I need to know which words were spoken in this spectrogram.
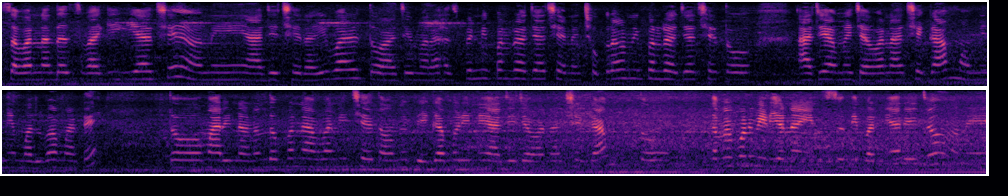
સવારના દસ વાગી ગયા છે અને આજે છે રવિવાર. તો આજે મારા હસબન્ડની પણ રજા છે અને છોકરાઓની પણ રજા છે. તો આજે અમે જવાના છે ગામ મમ્મીને મળવા માટે. તો મારી નણંદો પણ આવવાની છે. તો અમે ભેગા મળીને આજે જવાના છે ગામ. તો તમે પણ વિડીયોના એન્ડ સુધી બન્યા રહેજો અને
